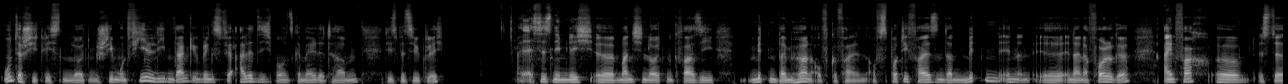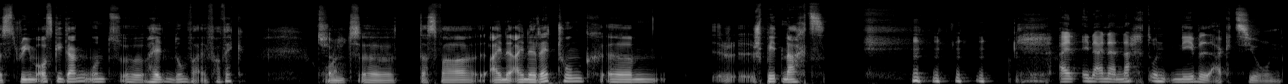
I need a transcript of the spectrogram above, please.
unterschiedlichsten Leuten geschrieben und vielen lieben Dank übrigens für alle, die sich bei uns gemeldet haben diesbezüglich. Es ist nämlich äh, manchen Leuten quasi mitten beim Hören aufgefallen. Auf Spotify sind dann mitten in, äh, in einer Folge einfach äh, ist der Stream ausgegangen und äh, Heldendum war einfach weg. Tja. Und äh, das war eine, eine Rettung ähm, spät nachts. Ein, in einer Nacht- und Nebelaktion.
